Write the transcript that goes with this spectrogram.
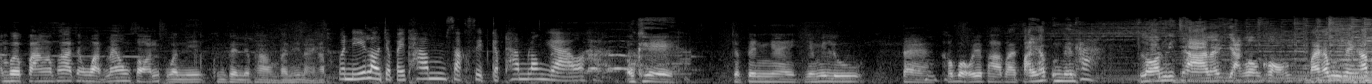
อำเภอปางมะพร้าวจังหวัดแม่ฮ่องสอน วันนี้คุณเพนจะพาผมไปที่ไหนครับ วันนี้เราจะไปถ้ำศักดิ์สิทธิ์กับถ้ำล่องยาวอะค่ะ โอเค จะเป็นไงยังไม่รู้ แต่เขาบอกว่าจะพาไปไปครับคุณเพนค่ะ ร้อนวิชาแล้วอยากลองของ ไปครับคุณเพลงครับ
